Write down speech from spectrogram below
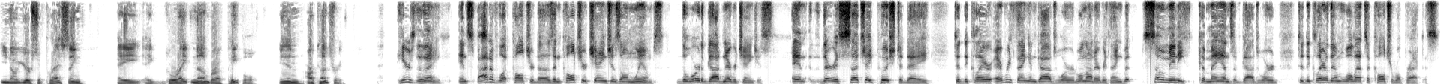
you know you're suppressing a a great number of people in our country. Here's the thing in spite of what culture does, and culture changes on whims, the word of God never changes. And there is such a push today to declare everything in God's word. Well, not everything, but so many commands of God's word to declare them. Well, that's a cultural practice.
